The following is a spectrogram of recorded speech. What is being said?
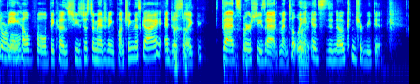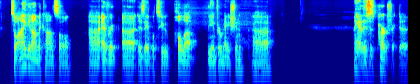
not being helpful because she's just imagining punching this guy and just like that's where she's at mentally. Right. It's no contributing. So I get on the console. Uh, Everett uh, is able to pull up the information. Uh, yeah, this is perfect. Uh,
